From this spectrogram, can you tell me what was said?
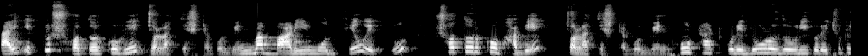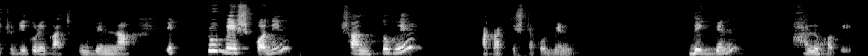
তাই একটু সতর্ক হয়ে চলার চেষ্টা করবেন বা বাড়ির মধ্যেও একটু সতর্কভাবে চলার চেষ্টা করবেন। হুটহাট করে দৌড়োদৌড়ি করে, ছুটোছুটি করে কাজ করবেন না। একটু বেশ কদিন শান্ত হয়ে থাকার চেষ্টা করবেন। দেখবেন ভালো হবে।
